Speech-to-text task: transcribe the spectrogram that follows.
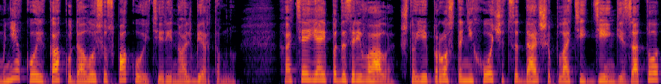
Мне кое-как удалось успокоить Ирину Альбертовну хотя я и подозревала, что ей просто не хочется дальше платить деньги за то,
